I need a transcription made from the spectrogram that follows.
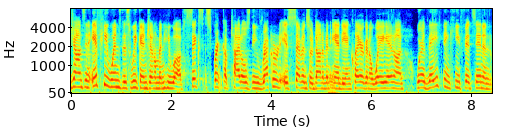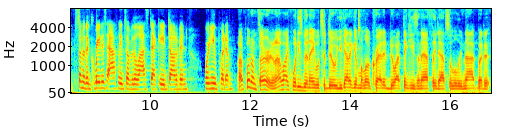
Johnson, if he wins this weekend, gentlemen, he will have six Sprint Cup titles. The record is seven. So Donovan, Andy, and Clay are going to weigh in on where they think he fits in and some of the greatest athletes over the last decade. Donovan, where do you put him? I put him third, and I like what he's been able to do. You got to give him a little credit. Do I think he's an athlete? Absolutely not. But it,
